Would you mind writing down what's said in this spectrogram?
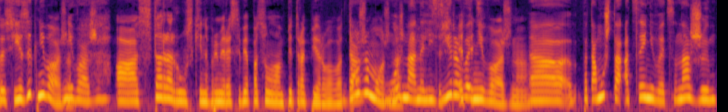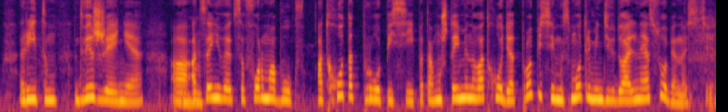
То есть язык не важен. Не важен. А старорусский, например, если бы я подсунула вам Петра Первого, да, тоже можно? Можно анализировать. это не важно. А, потому что оценивается нажим, ритм, движение, угу. оценивается форма букв, отход от прописей, потому что именно в отходе от прописей мы смотрим индивидуальные особенности.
